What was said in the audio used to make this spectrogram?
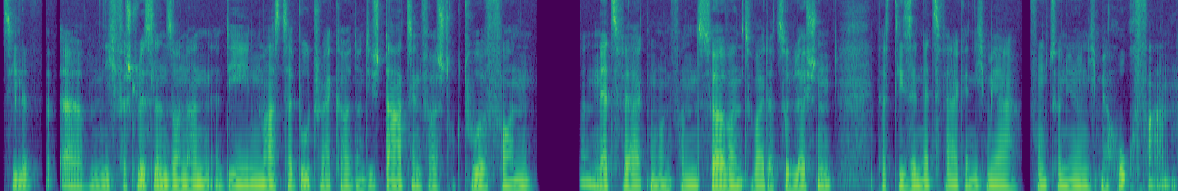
Ziele äh, nicht verschlüsseln, sondern den Master Boot Record und die Startinfrastruktur von Netzwerken und von Servern und so weiter zu löschen, dass diese Netzwerke nicht mehr funktionieren und nicht mehr hochfahren.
